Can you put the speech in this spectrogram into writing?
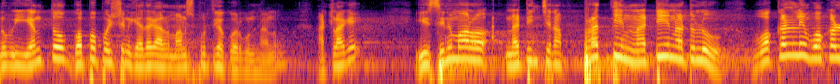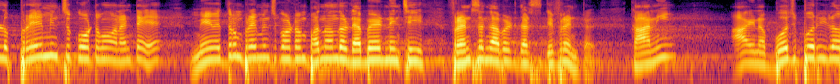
నువ్వు ఎంతో గొప్ప పొజిషన్కి ఎదగాలని మనస్ఫూర్తిగా కోరుకుంటున్నాను. అట్లాగే ఈ సినిమాలో నటించిన ప్రతి నటీనటులు ఒకళ్ళని ఒకళ్ళు ప్రేమించుకోవటం అని అంటే మేమిద్దరం ప్రేమించుకోవటం పంతొమ్మిది వందల డెబ్బై ఏడు నుంచి ఫ్రెండ్స్ కాబట్టి దట్స్ డిఫరెంట్. కానీ ఆయన భోజ్పురిలో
